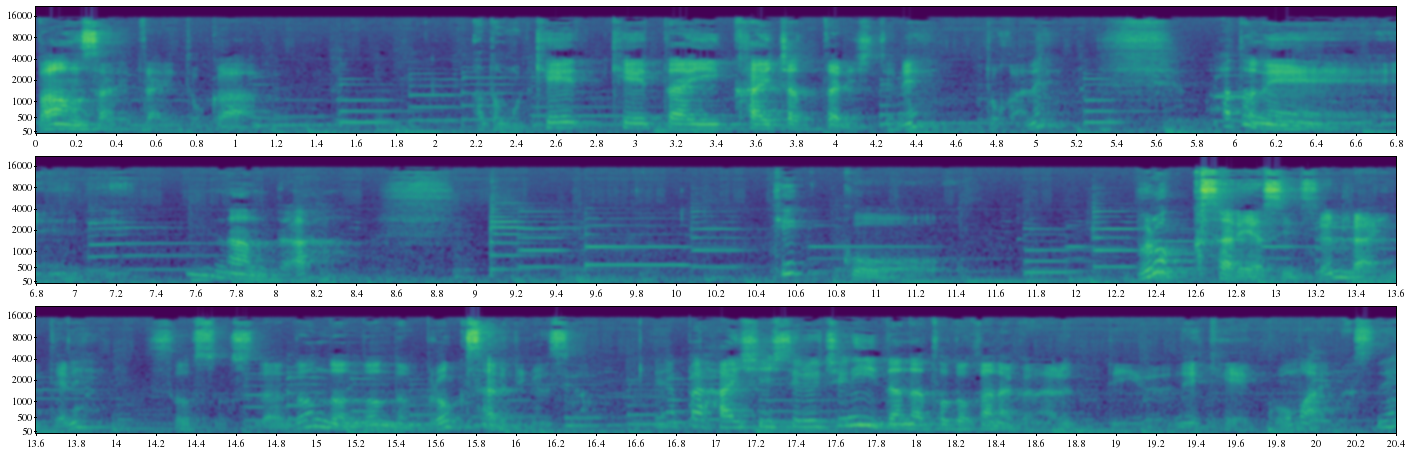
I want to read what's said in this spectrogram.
バンされたりとかあともう携帯変えちゃったりしてねとかね。あとねなんだ？結構ブロックされやすいんですよね LINE ってね。そうそうそう。どんどんどんどんブロックされていくんですよ。やっぱり配信してるうちにだんだん届かなくなるっていうね傾向もありますね、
